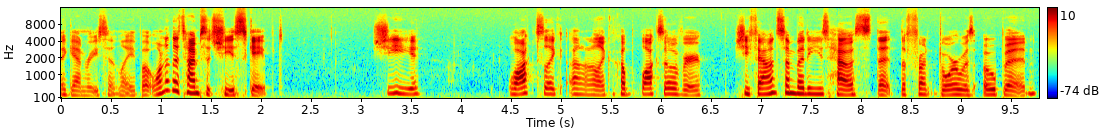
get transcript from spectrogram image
again recently but one of the times that she escaped she walked like i don't know like a couple blocks over she found somebody's house that the front door was open.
